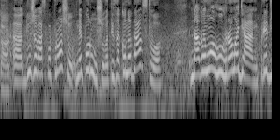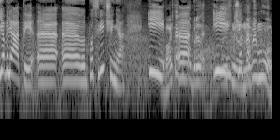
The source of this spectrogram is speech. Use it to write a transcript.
Так. Дуже вас попрошу не порушувати законодавство. На вимогу громадян пред'являти посвідчення і, Бачите, е, як добре і пояснили? чека- на вимогу.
